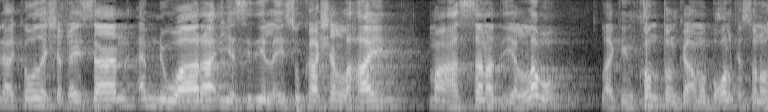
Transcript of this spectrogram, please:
inaad ka wada shaqaysaan amni waara iyo sidii la isu kaashan lahaay ma aha sanad iyo labo laakiin kontonka ama boqolka sanoo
